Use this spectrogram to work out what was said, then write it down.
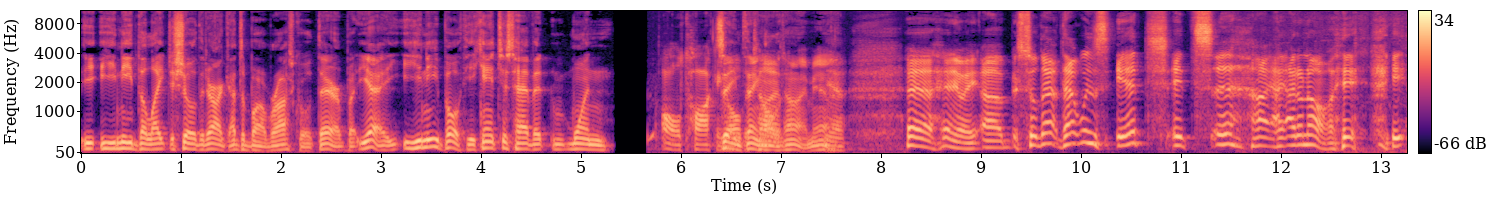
y- you need the light to show the dark. That's a Bob Ross quote there. But yeah, you need both. You can't just have it one all talking same all the thing time. all the time. Yeah. Yeah. Uh, anyway, uh, so that that was it. It's uh, I, I- don't know. It-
